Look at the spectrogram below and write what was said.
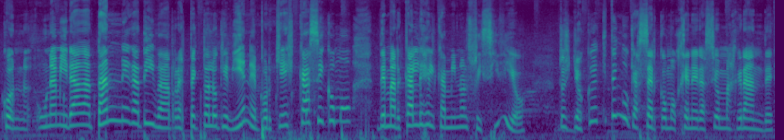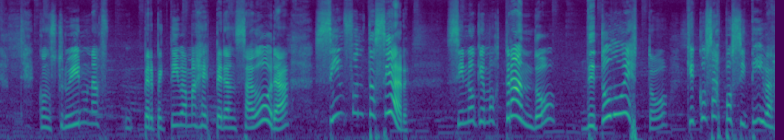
con una mirada tan negativa respecto a lo que viene, porque es casi como de marcarles el camino al suicidio. Entonces, ¿yo qué tengo que hacer como generación más grande? Construir una perspectiva más esperanzadora sin fantasear sino que mostrando de todo esto qué cosas positivas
